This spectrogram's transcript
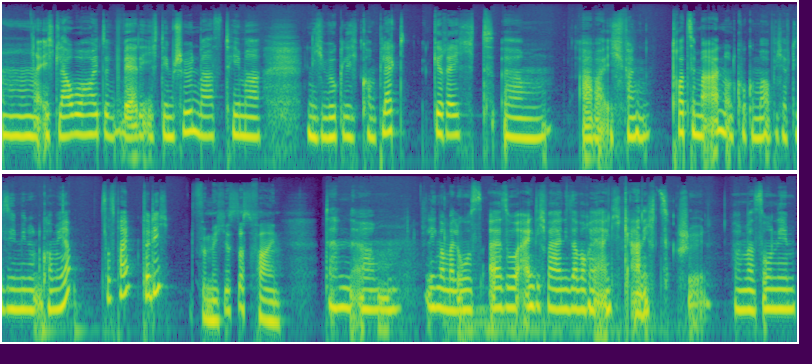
Mm, Ich glaube, heute werde ich dem Schönwas-Thema nicht wirklich komplett gerecht, ähm, aber ich fange trotzdem mal an und gucke mal, ob ich auf die sieben Minuten komme. Ja, ist das fein für dich? Für mich ist das fein. Dann ähm, legen wir mal los. Also eigentlich war in dieser Woche eigentlich gar nichts schön, wenn wir es so nehmen.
